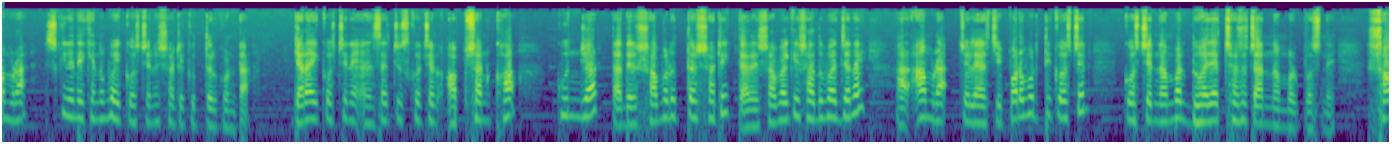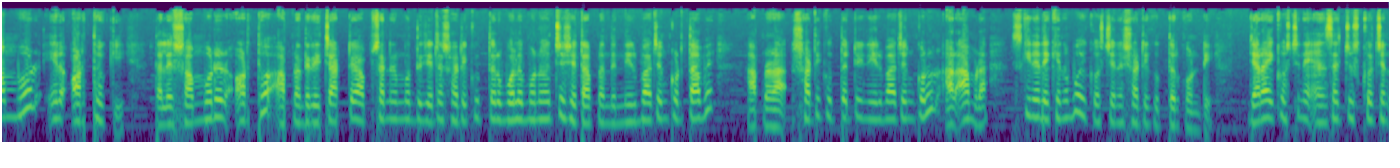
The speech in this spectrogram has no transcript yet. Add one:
আমরা স্ক্রিনে দেখে নেব এই কোশ্চেনের সঠিক উত্তর কোনটা। যারা এই কোশ্চেনে অ্যান্সার চুজ করছেন অপশান খ কুঞ্জর, তাদের সবার উত্তর সঠিক, তাদের সবাইকে সাধুবাদ জানাই। আর আমরা চলে আসছি পরবর্তী কোশ্চেন কোশ্চেন নাম্বার দু চার নম্বর প্রশ্নে। সম্ভর এর অর্থ কি? তাহলে সম্ভরের অর্থ আপনাদের এই চারটে অপশানের মধ্যে যেটা সঠিক উত্তর বলে মনে হচ্ছে, সেটা আপনাদের নির্বাচন করতে হবে। আপনারা সঠিক উত্তরটি নির্বাচন করুন, আর আমরা স্ক্রিনে দেখে নেব এই কোশ্চেনের সঠিক উত্তর কোনটি। যারা এই কোশ্চেনে অ্যান্সার চুজ করছেন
